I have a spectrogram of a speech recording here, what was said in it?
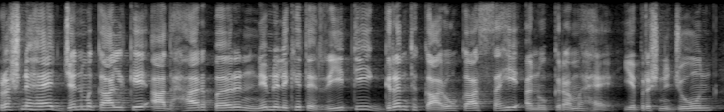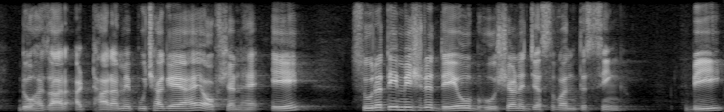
प्रश्न है जन्म काल के आधार पर निम्नलिखित रीति ग्रंथकारों का सही अनुक्रम है? यह प्रश्न जून 2018 में पूछा गया है। ऑप्शन है A, Surati Mishra, Dev Bhushan, Jaswant Singh. B,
